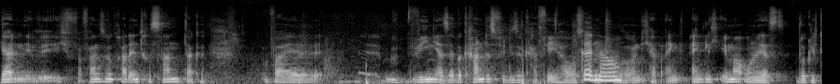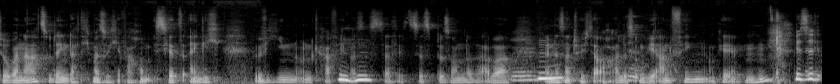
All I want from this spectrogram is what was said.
ja, ich fand es nur gerade interessant, danke, weil äh, Wien ja sehr bekannt ist für diese Kaffeehauskultur Genau. und ich habe eig- eigentlich immer, ohne jetzt wirklich darüber nachzudenken, dachte ich mal so, ja, warum ist jetzt eigentlich Wien und Kaffee, Mhm. was ist das jetzt das Besondere? Aber wenn das natürlich da auch alles irgendwie anfing, okay. Mhm. Wir sind,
